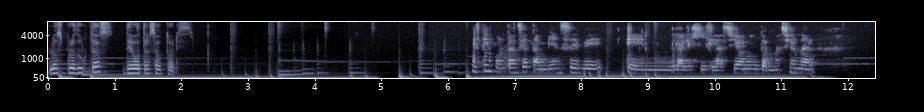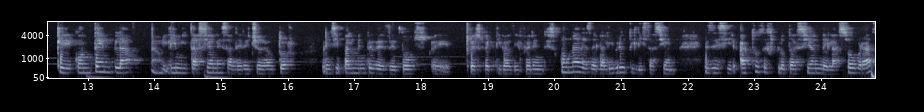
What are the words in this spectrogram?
los productos de otros autores. Esta importancia también se ve en la legislación internacional que contempla limitaciones al derecho de autor, principalmente desde dos eh, perspectivas diferentes. Una desde la libre utilización, es decir, actos de explotación de las obras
